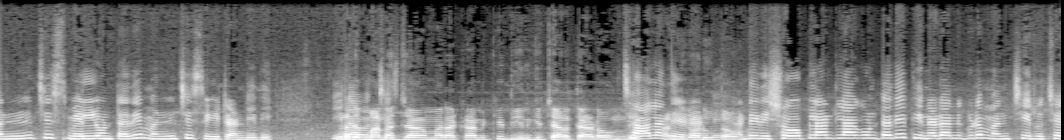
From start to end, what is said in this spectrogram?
మంచి స్మెల్ ఉంటుంది మంచి స్వీట్ అండి ఇది. ఇలా మన జామ రకానికి దీనికి చాలా తేడా ఉంది. చాలా తేడా. అంటే ఇది షో ప్లాంట్ లాగా ఉంటుంది తినడానికి కూడా మంచి రుచి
